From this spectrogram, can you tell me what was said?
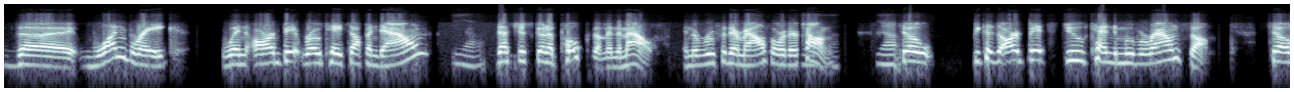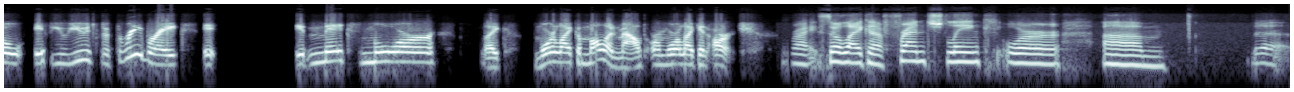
the one break, when our bit rotates up and down, Yeah. that's just going to poke them in the mouth, in the roof of their mouth or their tongue. Yeah. So, because our bits do tend to move around some. So, if you use the three breaks, it it makes more like more like a mullen mouth or more like an arch. Right. So like a French link or um the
